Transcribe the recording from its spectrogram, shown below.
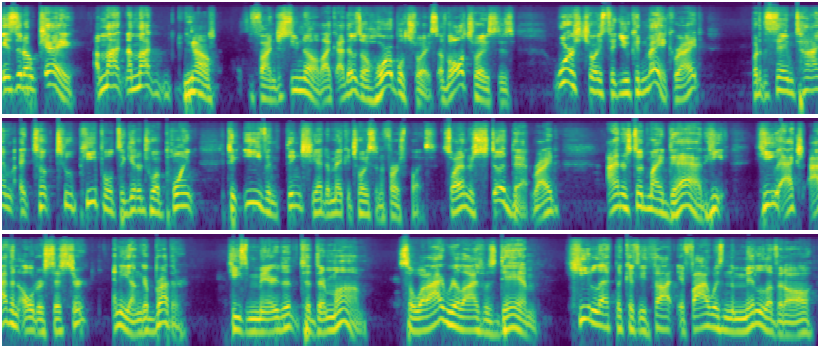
is it okay? I'm not, I'm not no, fine. Just so you know, like there was a horrible choice of all choices, worst choice that you can make, right? But at the same time, it took two people to get her to a point to even think she had to make a choice in the first place. So I understood that, right? I understood my dad. He he actually I have an older sister and a younger brother. he's married to- their mom. So what I realized was, damn, he left because he thought if I was in the middle of it all,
